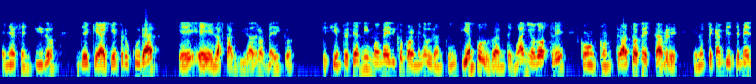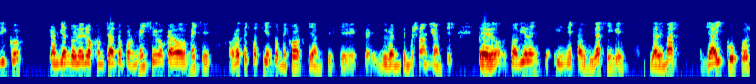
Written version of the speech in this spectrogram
en el sentido de que hay que procurar que eh, la estabilidad de los médicos, que siempre sea el mismo médico, por lo menos durante un tiempo, durante un año, dos, tres, con contratos estables, que no te cambien de médicos cambiándole los contratos por meses o cada dos meses. Ahora se está haciendo mejor que antes, que, durante muchos años antes, pero todavía la inestabilidad sigue. Y además, ya hay cupos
